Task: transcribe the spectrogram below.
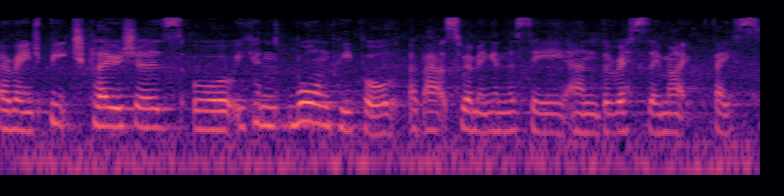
arrange beach closures or we can warn people about swimming in the sea and the risks they might face.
